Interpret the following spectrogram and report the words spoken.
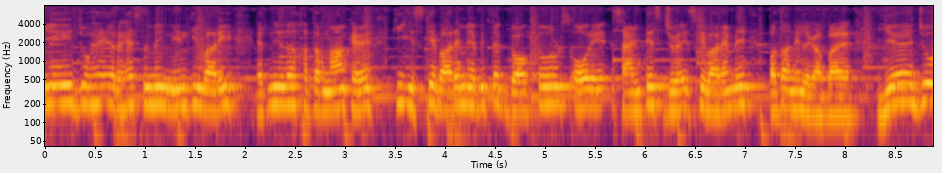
ये जो है रहस्यमय नींद की बारी इतनी ज़्यादा ख़तरनाक है कि इसके बारे में अभी तक डॉक्टर्स और साइंटिस्ट जो है इसके बारे में पता नहीं लगा पाए यह जो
